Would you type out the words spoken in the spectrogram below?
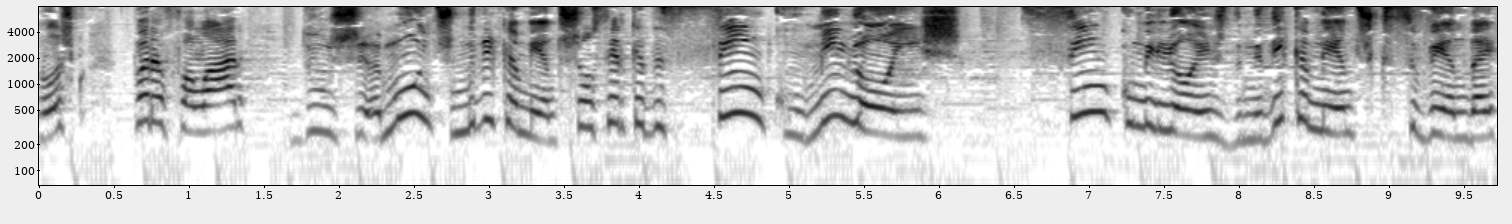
connosco para falar dos muitos medicamentos. São cerca de 5 milhões, 5 milhões de medicamentos que se vendem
